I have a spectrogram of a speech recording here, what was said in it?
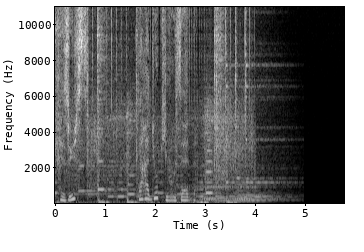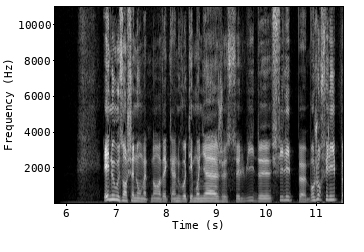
Crésus, la radio qui vous aide. Et nous enchaînons maintenant avec un nouveau témoignage, celui de Philippe. Bonjour Philippe.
